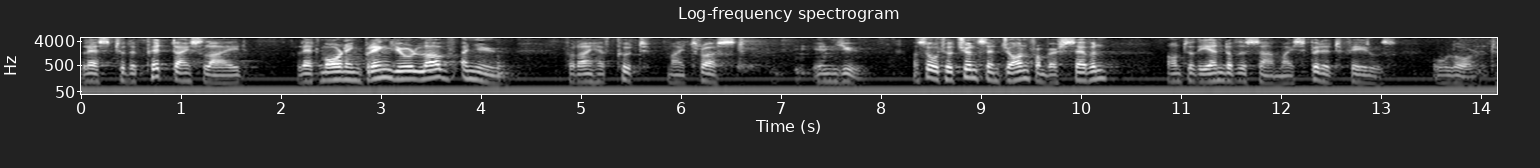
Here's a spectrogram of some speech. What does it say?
lest to the pit I slide. Let morning bring your love anew, for I have put my trust in you. And so to Chun St. John from verse 7 on to the end of the psalm My spirit fails, O Lord.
